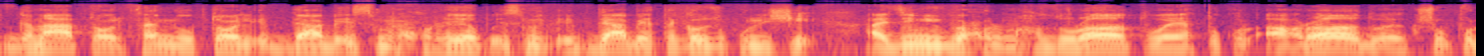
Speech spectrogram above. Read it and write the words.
جماعة بتوع الفن وبتوع الإبداع باسم الحرية وباسم الإبداع بيتجاوزوا كل شيء. عايزين يبيحوا المحظورات ويهتكوا الأعراض ويكشفوا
